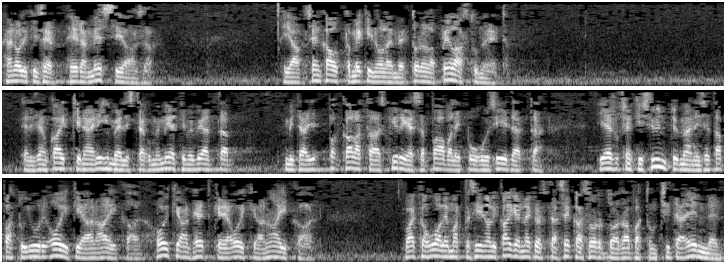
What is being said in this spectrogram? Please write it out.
hän olikin se heidän messiaansa. Ja sen kautta mekin olemme todella pelastuneet. Eli se on kaikki näin ihmeellistä, kun me mietimme vielä, että mitä Kalatalaiskirjassa Paavali puhui siitä, että Jeesuksenkin syntymä, niin se tapahtui juuri oikeaan aikaan, oikeaan hetkeen ja oikeaan aikaan. Vaikka huolimatta siinä oli kaiken näköistä sekasortoa tapahtunut sitä ennen,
